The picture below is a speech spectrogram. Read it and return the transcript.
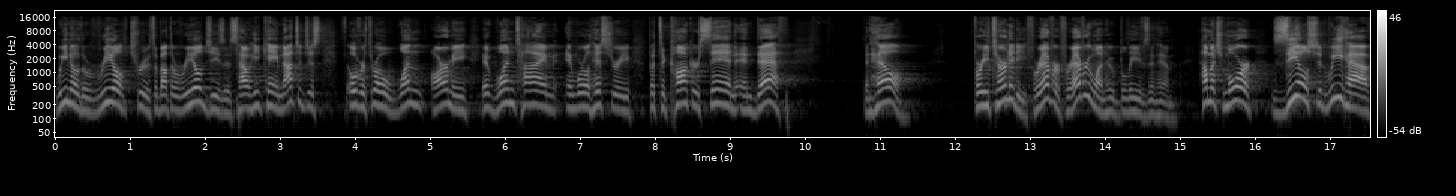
We know the real truth about the real Jesus, how he came not to just overthrow one army at one time in world history, but to conquer sin and death and hell for eternity, forever, for everyone who believes in him. How much more zeal should we have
